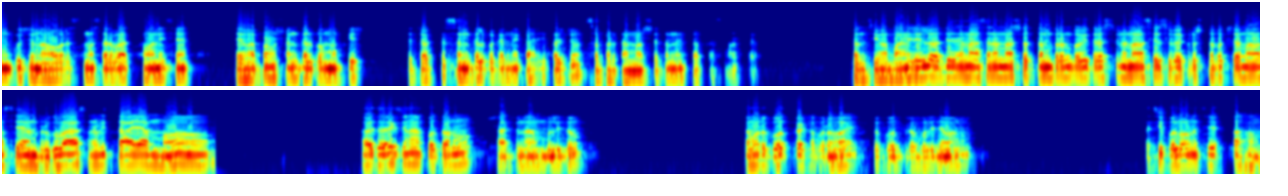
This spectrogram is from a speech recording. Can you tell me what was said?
મૂકું છું. નવા વર્ષમાં શરૂઆત થવાની છે. તેમાં પણ હું સંકલ્પ મૂકીશ. તો ચોક્કસ સંકલ્પ કરીને કાર્ય કરજો. સફળતા મળશે. તમને ચોક્કસ મળશે. ચમચીમાં પાણી લેલો લો. અદ્યતન માસન પરમ પવિત્ર માસે શુભે કૃષ્ણ પક્ષ ભૃગવાસ નવિતાયા મ. હવે દરેક જણા પોતાનું સાચું નામ બોલી દો. તમારું ગોત્ર ખબર હોય તો ગોત્ર બોલી દેવાનું. પછી બોલવાનું છે અહમ.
